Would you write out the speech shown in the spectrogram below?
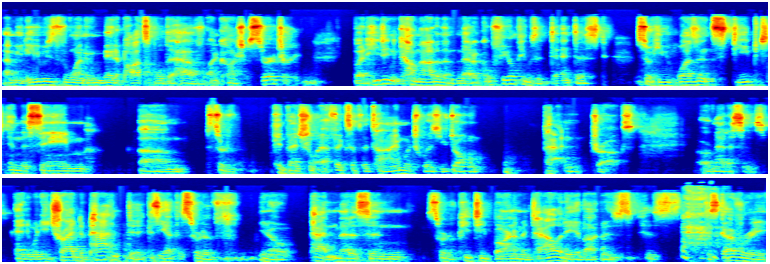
i mean he was the one who made it possible to have unconscious surgery but he didn't come out of the medical field. He was a dentist. So he wasn't steeped in the same um, sort of conventional ethics of the time, which was you don't patent drugs or medicines. And when he tried to patent it, because he had this sort of, you know, patent medicine sort of P.T. Barnum mentality about his his discovery,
